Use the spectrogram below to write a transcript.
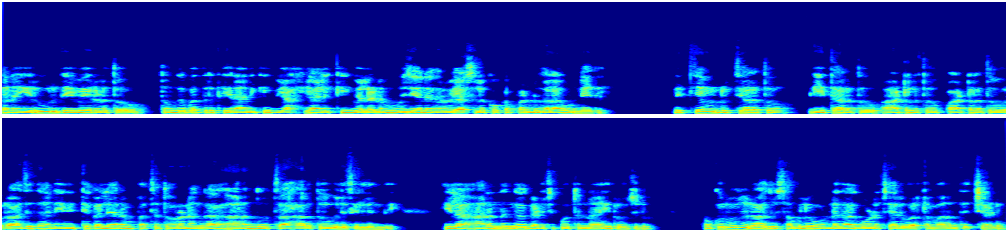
తన ఇరువురు దేవేరులతో తుంగభద్ర తీరానికి వ్యాహ్యాళికి వెళ్ళడం విజయనగర వ్యాసులకు ఒక పండుగలా ఉండేది. నిత్యం నృత్యాలతో గీతాలతో ఆటలతో పాటలతో రాజధాని నిత్య కళ్యాణం పచ్చతోరణంగా ఆనందోత్సాహాలతో విలిసిల్లింది. ఇలా ఆనందంగా గడిచిపోతున్నాయి రోజులు. ఒకరోజు రాజు సభలో ఉండగా గూఢచారి వర్తమానం తెచ్చాడు.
